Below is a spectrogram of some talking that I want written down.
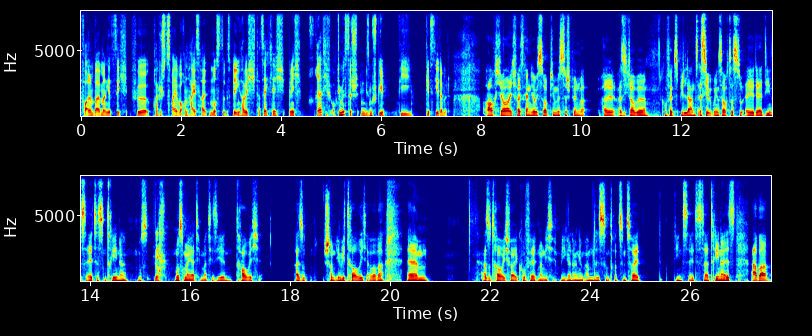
Vor allem, weil man jetzt sich für praktisch zwei Wochen heiß halten musste. Deswegen habe ich tatsächlich, bin ich relativ optimistisch in diesem Spiel. Wie geht's dir damit? Ach ja, ich weiß gar nicht, ob ich so optimistisch bin, weil, also ich glaube, Kofelds Bilanz, es ist hier übrigens auch das Duell der dienstältesten Trainer, muss, ja. muss man ja thematisieren. Traurig, also schon irgendwie traurig, aber war. Ähm, also traurig, weil Kofeld noch nicht mega lange im Amt ist und trotzdem zwei dienstältester Trainer ist. Aber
